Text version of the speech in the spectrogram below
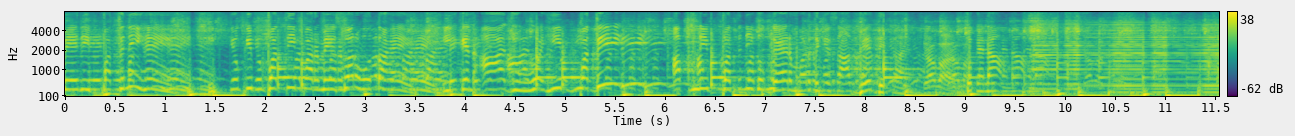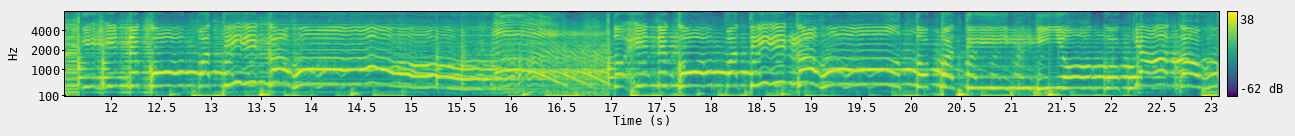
मेरी पत्नी है क्योंकि पति परमेश्वर होता है लेकिन आज वही पति अपनी पत्नी को गैर मर्द के साथ भेज देता है। तो कहना कि इनको पति कहो तो इनको पति कहो तो पतियों को क्या कहो?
